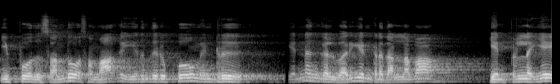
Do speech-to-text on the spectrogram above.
இப்போது சந்தோஷமாக இருந்திருப்போம் என்று எண்ணங்கள் வருகின்றதல்லவா? என் பிள்ளையே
